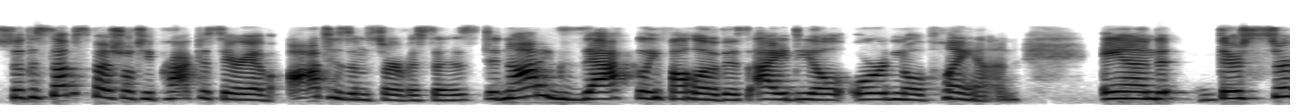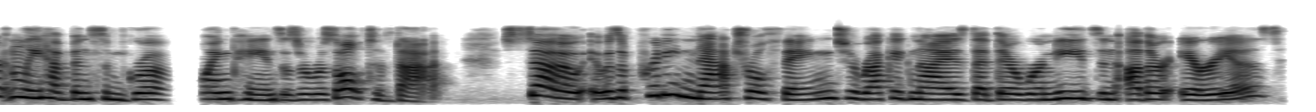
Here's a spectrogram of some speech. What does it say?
So the subspecialty practice area of autism services did not exactly follow this ideal ordinal plan. And there certainly have been some growing pains as a result of that. So it was a pretty natural thing to recognize that there were needs in other areas.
